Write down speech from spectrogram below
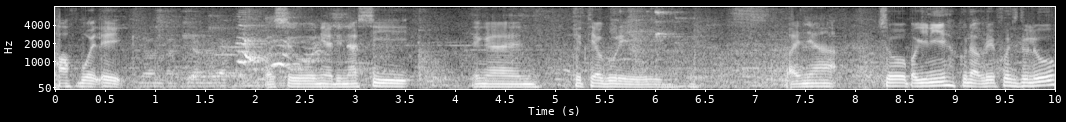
Half boiled egg. Lepas tu ni ada nasi dengan ketiau goreng. Banyak. So pagi ni aku nak breakfast dulu.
